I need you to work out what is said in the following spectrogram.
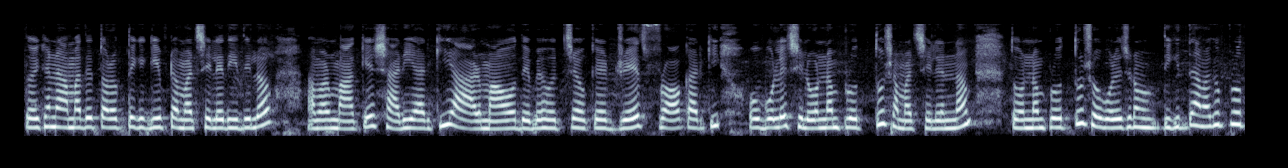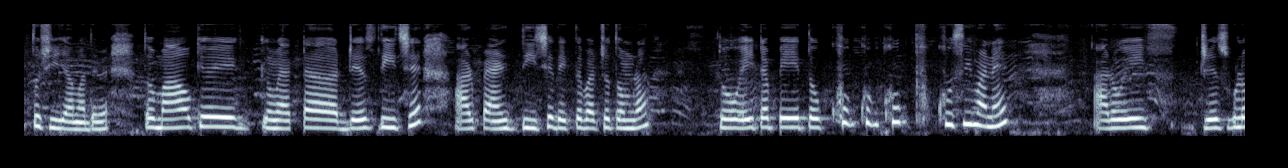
তো এখানে আমাদের তরফ থেকে গিফট আমার ছেলে দিয়ে দিল। আমার মাকে শাড়ি আর কি, আর মাও দেবে হচ্ছে ওকে ড্রেস ফ্রক আর কি। ও বলেছিল, ওর নাম প্রত্যুষ, আমার ছেলের নাম। তো ওর নাম প্রত্যুষ, ও বলেছিল দিদিতে আমাকে প্রত্যুষই জামা দেবে। তো মা ওকে একটা ড্রেস দিয়েছে আর প্যান্ট দিয়েছে, দেখতে পাচ্ছ তোমরা। তো এইটা পেয়ে তো খুব খুব খুব খুশি মানে। আর ওই ড্রেসগুলো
